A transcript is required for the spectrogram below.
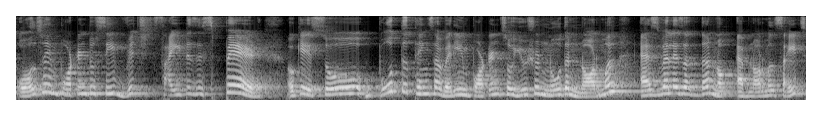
also important to see which site is spared. Okay, so both the things are very important. So you should know the normal as well as the abnormal sites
